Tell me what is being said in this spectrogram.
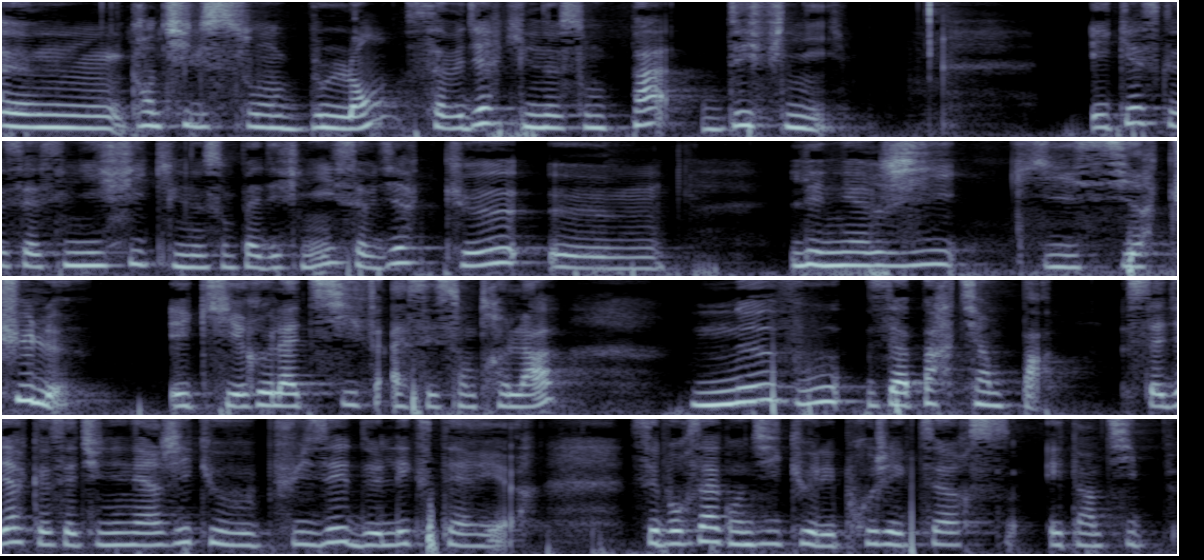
euh, quand ils sont blancs, ça veut dire qu'ils ne sont pas définis. Et qu'est-ce que ça signifie qu'ils ne sont pas définis? Ça veut dire que euh, l'énergie qui circule et qui est relative à ces centres-là ne vous appartient pas. C'est-à-dire que c'est une énergie que vous puisez de l'extérieur. C'est pour ça qu'on dit que les projecteurs est un type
